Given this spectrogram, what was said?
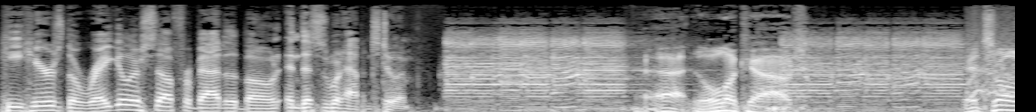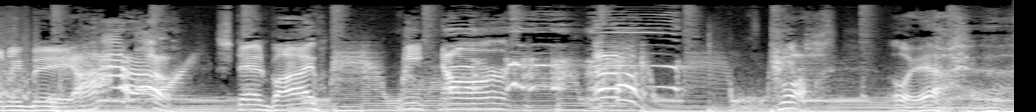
He hears the regular stuff for Bad to the Bone, and this is what happens to him. Uh, look out. It's only me. Ah! Stand by. Ah! Oh, oh yeah. Uh,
